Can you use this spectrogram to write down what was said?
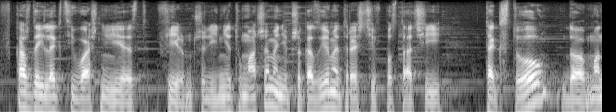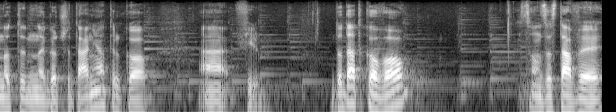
w każdej lekcji właśnie jest film, czyli nie tłumaczymy, nie przekazujemy treści w postaci tekstu do monotonnego czytania, tylko e, film. Dodatkowo są zestawy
